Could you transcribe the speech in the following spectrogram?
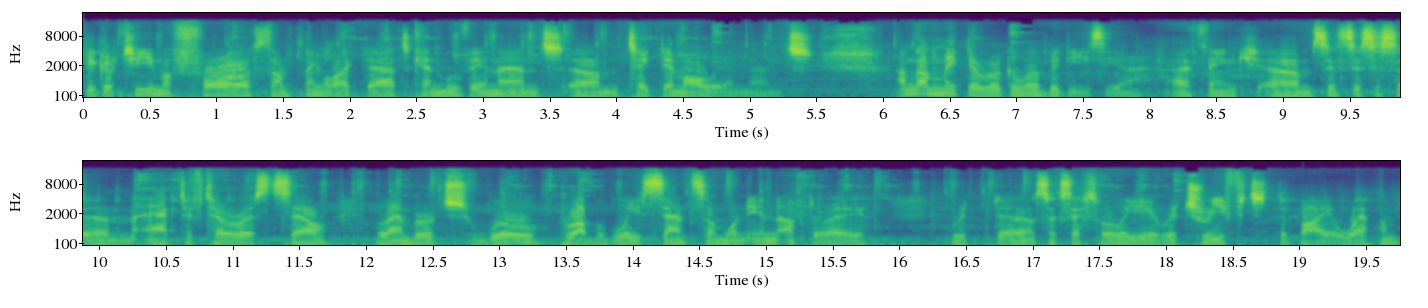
bigger team of four or something like that can move in and um, take them all in and I'm gonna make their work a little bit easier. I think um, since this is an active terrorist cell, Lambert will probably send someone in after I re uh, successfully retrieved the bioweapon.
